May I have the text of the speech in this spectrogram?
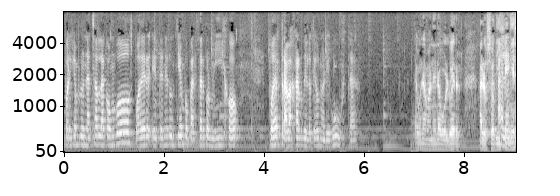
por ejemplo, una charla con vos, poder eh, tener un tiempo para estar con mi hijo, poder trabajar de lo que a uno le gusta de alguna manera volver a los orígenes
